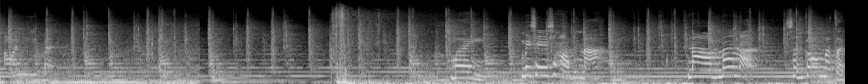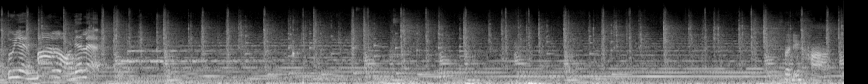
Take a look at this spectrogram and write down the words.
เอาอันนี้ไป ไม่ ไม่ใช่ฉันนะ น้ำนั่นอะ ฉันก็เอามาจากตู้เย็นบ้านเราเนี่ยแหละ สวัสดีค่ะค่ะ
